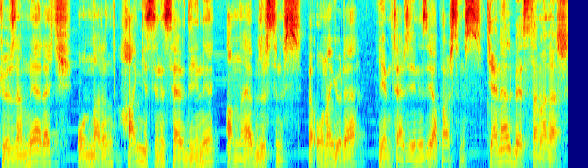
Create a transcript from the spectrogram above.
Gözlemleyerek onların hangisini sevdiğini anlayabilirsiniz ve ona göre yem tercihinizi yaparsınız. Genel beslemeler.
